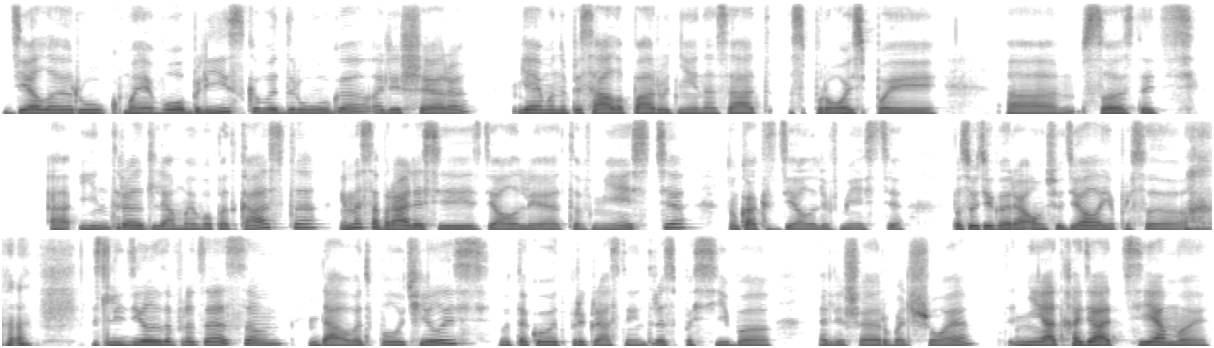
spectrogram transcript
дело рук моего близкого друга Алишера. Я ему написала пару дней назад с просьбой э, создать э, интро для моего подкаста, и мы собрались и сделали это вместе. Ну, как сделали вместе? По сути говоря, он все делал, я просто следила за процессом. Да, вот получилось вот такой вот прекрасный интро. Спасибо Алишеру большое. Не отходя от темы,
